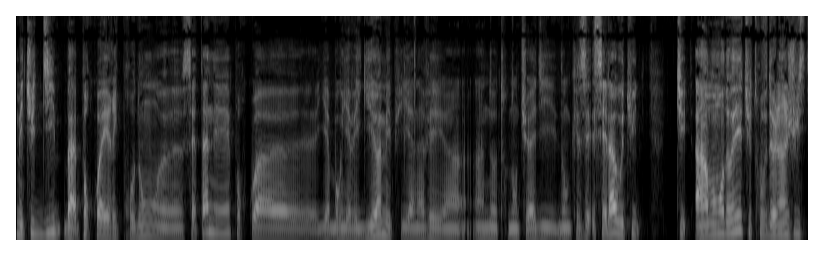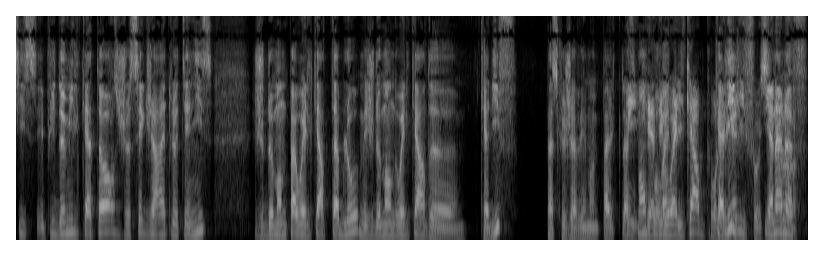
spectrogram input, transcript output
Mais tu te dis, bah pourquoi Eric Prodon euh, cette année? Pourquoi euh, il y a bon, il y avait Guillaume et puis il y en avait un, un autre dont tu as dit. Donc c'est là où tu, tu, à un moment donné, tu trouves de l'injustice. Et puis 2014, je sais que j'arrête le tennis. Je demande pas wildcard tableau, mais je demande wildcard euh, qualif parce que j'avais même pas le classement. il y a des wildcards pour qualif. qualif aussi. Il y en a neuf.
